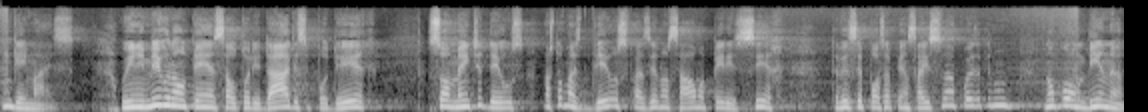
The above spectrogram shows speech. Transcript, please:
ninguém mais. O inimigo não tem essa autoridade, esse poder, somente Deus. Pastor, mas Deus fazer nossa alma perecer? Talvez você possa pensar, isso é uma coisa que não, não combina.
